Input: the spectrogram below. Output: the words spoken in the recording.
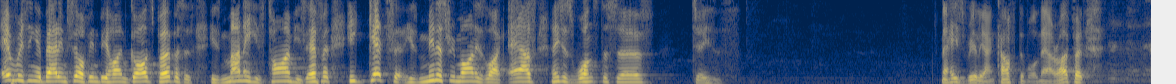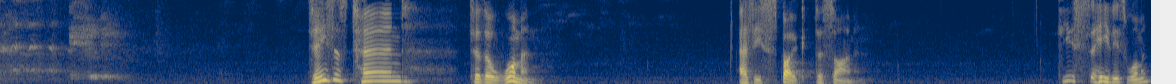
everything about himself in behind God's purposes. His money, his time, his effort. He gets it. His ministry mind is like ours and he just wants to serve Jesus. Now he's really uncomfortable now, right? But Jesus turned to the woman as he spoke to Simon. Do you see this woman?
